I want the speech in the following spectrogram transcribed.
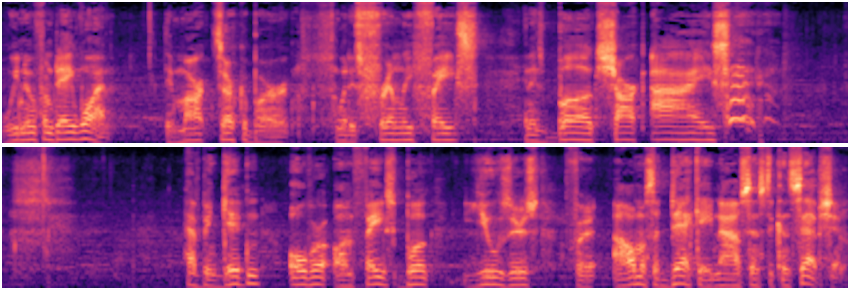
We knew from day one that Mark Zuckerberg, with his friendly face and his bug shark eyes, have been getting over on Facebook users for almost a decade now since the conception.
